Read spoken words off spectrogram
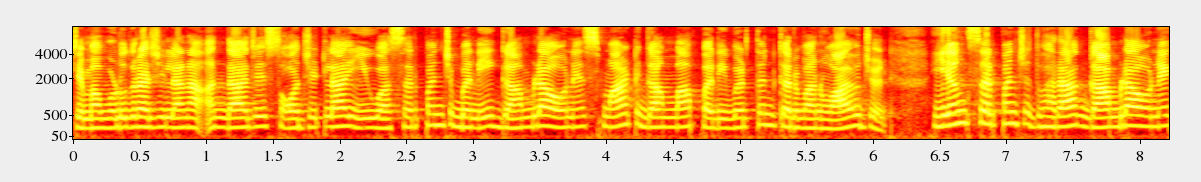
જેમાં વડોદરા જિલ્લાના અંદાજે સો જેટલા યુવા સરપંચ બની ગામડાઓને સ્માર્ટ ગામમાં પરિવર્તન કરવાનું આયોજન યંગ સરપંચ દ્વારા ગામડાઓને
